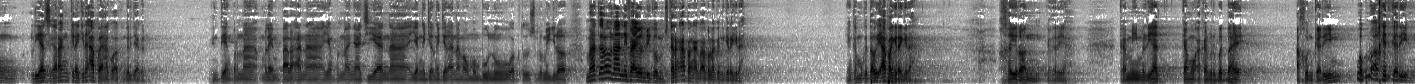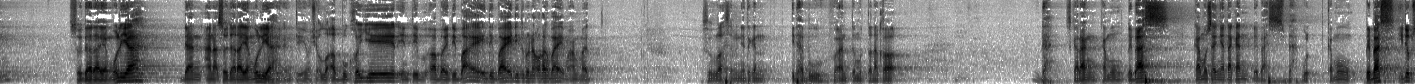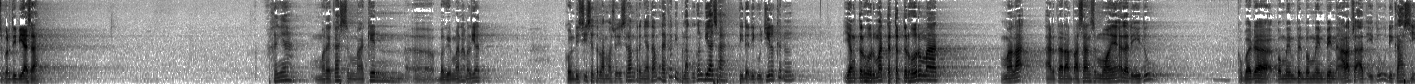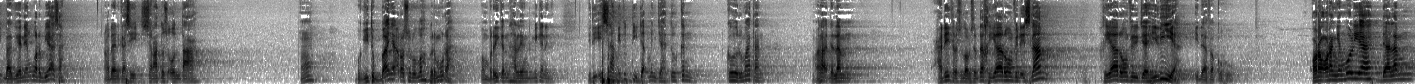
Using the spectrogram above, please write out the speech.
lihat sekarang kira-kira apa yang aku akan kerjakan? Inti yang pernah melempar anak, yang pernah nyaci anak, yang ngejar-ngejar anak mau membunuh waktu sebelum hijrah. Ma tarawna anni fa'ilun bikum? Sekarang apa yang aku, aku lakukan kira-kira? Yang kamu ketahui apa kira-kira? Khairan kata dia. Kami melihat kamu akan berbuat baik. Akhun karim wa ibnu akhir karim. Saudara yang mulia dan anak saudara yang mulia. Inti masyaallah Abu Khair, inti abah inti baik, inti baik di turunan orang baik Muhammad. Rasulullah SAW menyatakan idhabu fa antumut talaqa. Udah sekarang kamu bebas, kamu saya nyatakan bebas. Sudah, kamu bebas, hidup seperti biasa. Akhirnya mereka semakin uh, bagaimana melihat kondisi setelah masuk Islam ternyata mereka diperlakukan biasa, tidak dikucilkan. Yang terhormat tetap terhormat. Malah harta rampasan semuanya tadi itu kepada pemimpin-pemimpin Arab saat itu dikasih bagian yang luar biasa. Ada yang dikasih 100 onta. Hmm? Begitu banyak Rasulullah bermurah memberikan hal yang demikian itu. Jadi Islam itu tidak menjatuhkan kehormatan. Malah dalam hadis Rasulullah bersabda khiyaruhum fil Islam khiyarum fil jahiliyah idza Orang-orang yang mulia dalam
